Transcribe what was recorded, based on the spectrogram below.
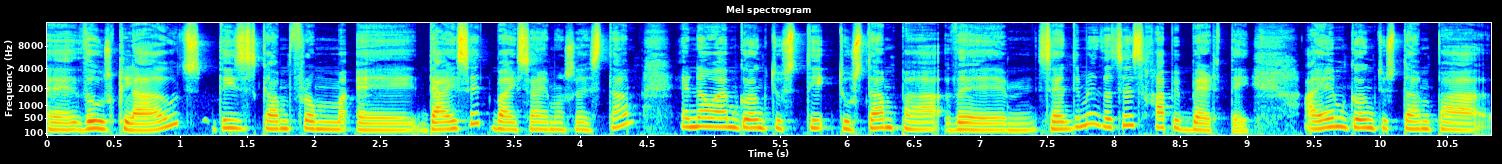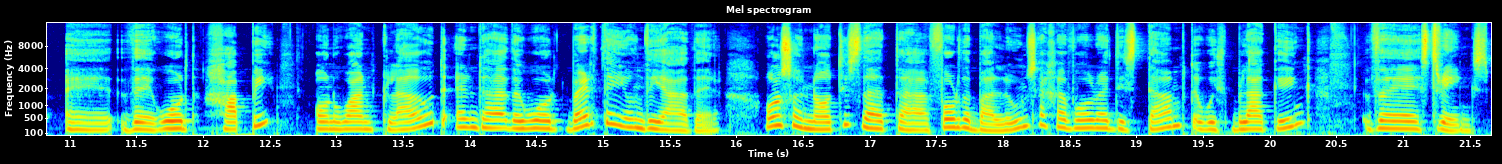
uh, those clouds. These come from a die set by Simon Stamp and now I'm going to, to stamp uh, the um, sentiment that says happy birthday. I am going to stamp uh, uh, the word happy on one cloud and uh, the word birthday on the other. Also notice that for the balloons I have already stamped with black ink the strings.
